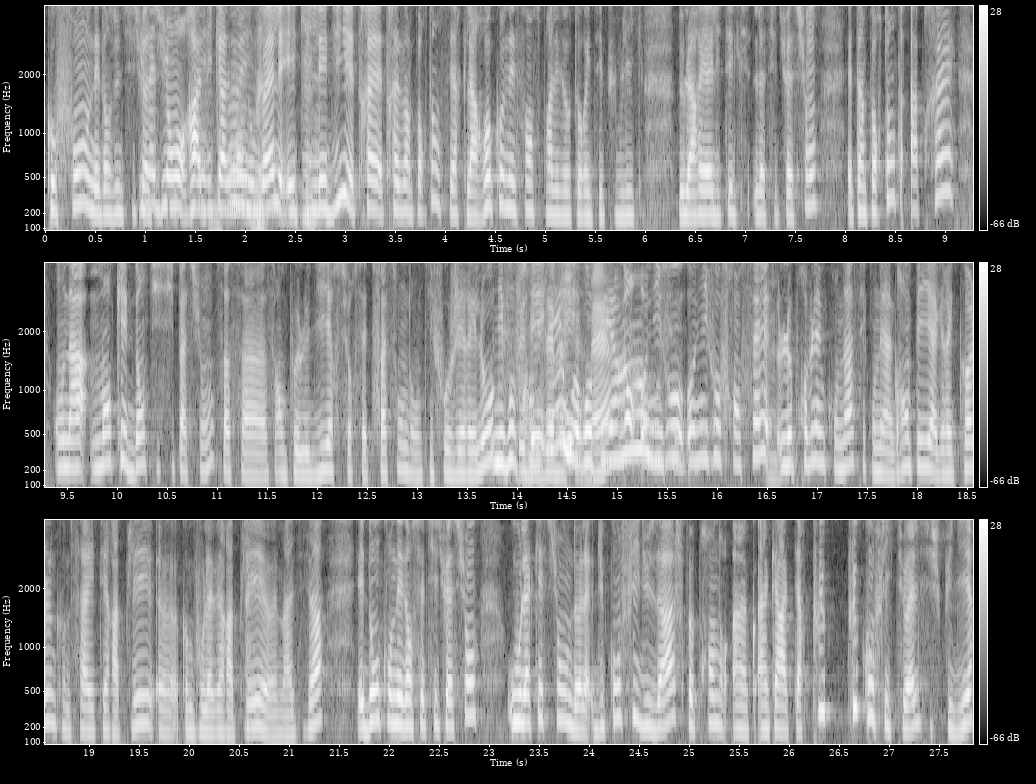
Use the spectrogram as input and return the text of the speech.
qu'au fond, on est dans une situation radicalement nouvelle et qu'il l'ait dit est très, très important. C'est-à-dire que la reconnaissance par les autorités publiques de la réalité de la situation est importante. Après, on a manqué d'anticipation, ça, ça, on peut le dire sur cette façon dont il faut gérer l'eau. Au niveau français ou européen Non, au niveau, au niveau français, le problème qu'on a, c'est qu'on est un grand pays agricole, comme ça a été rappelé, euh, comme vous l'avez rappelé, euh, Maziza. Et donc, on est dans cette situation où la question de du conflit d'usage peut prendre un, un caractère plus plus conflictuel, si je puis dire,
